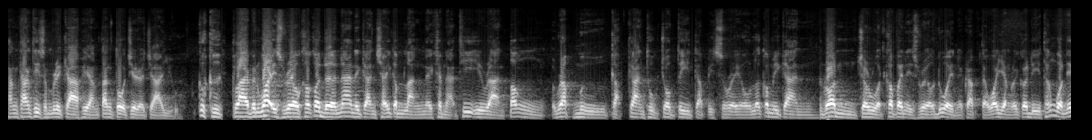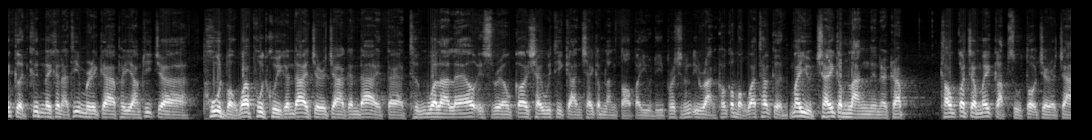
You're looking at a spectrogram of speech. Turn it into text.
ทั้งๆที่สหรัฐอเมริกาพยายามตั้งโต๊ะเจรจาอยู่ ก็คือกลายเป็นว่าอิสราเอลเขาก็เดินหน้าในการใช้กำลังในขณะที่อิหร่านต้องรับมือกับการถูกโจมตีกับอิสราเอลแล้วก็มีการร่อนจรวดเข้าไปในอิสราเอลด้วยนะครับแต่ว่าอย่างไรก็ดีทั้งหมดนี้เกิดขึ้นในขณะที่อเมริกาพยายามที่จะ พูดบอกว่าพูดคุยกันได้เจรจากันได้ แต่ถึงเวลาแล้วอิสราเอลก็ใช้วิธีการใช้กำลังต่อไปอยู่ดี เพราะฉะนั้นอิหร่านเขาก็บอกว่าถ้าเกิดไม่หยุดใช้กำลังเนี่ยนะครับเขาก็จะไม่กลับสู่โต๊ะเจรจา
